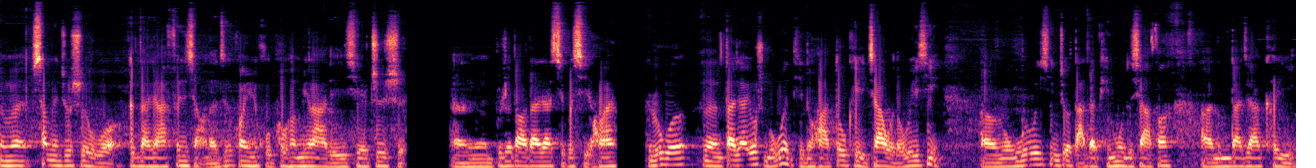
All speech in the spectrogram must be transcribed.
那么上面就是我跟大家分享的这关于琥珀和蜜蜡的一些知识，嗯，不知道大家喜不喜欢？如果嗯大家有什么问题的话，都可以加我的微信，呃，我微信就打在屏幕的下方啊，那么大家可以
